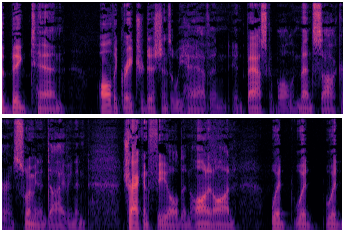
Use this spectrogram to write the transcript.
the Big Ten, all the great traditions that we have in, in basketball and men's soccer and swimming and diving and track and field and on and on would would would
